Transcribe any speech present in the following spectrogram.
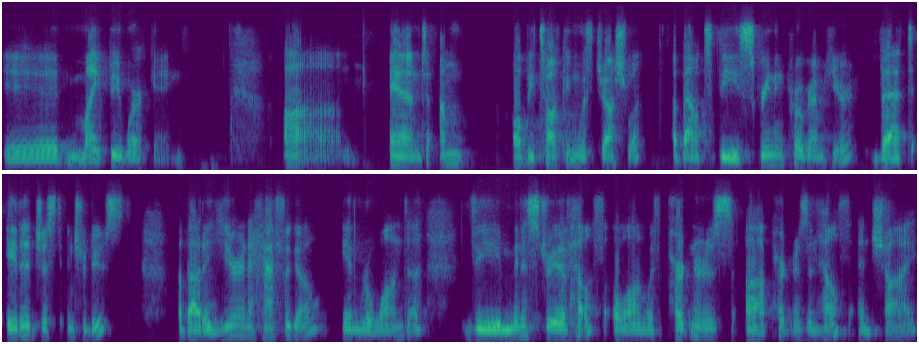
it might be working. Um, and I'm, I'll be talking with Joshua about the screening program here that Ada just introduced. About a year and a half ago in Rwanda, the Ministry of Health, along with partners, uh, Partners in Health and CHAI,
